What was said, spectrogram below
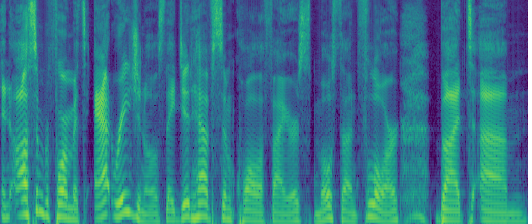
an awesome performance at regionals. They did have some qualifiers, most on floor, but um,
